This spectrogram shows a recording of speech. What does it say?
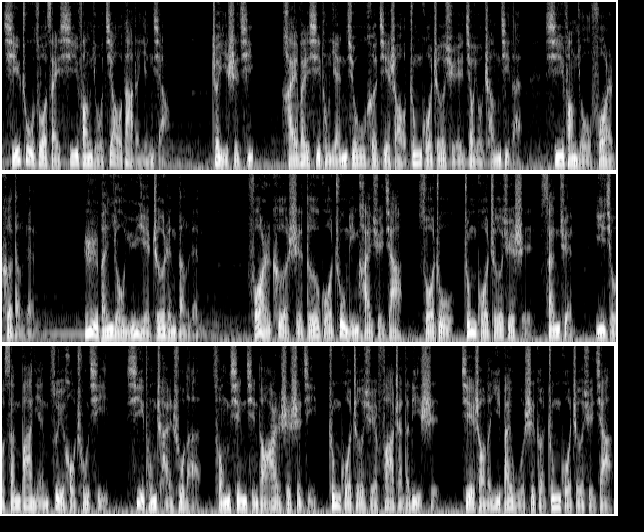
其著作在西方有较大的影响。这一时期。海外系统研究和介绍中国哲学较有成绩的，西方有佛尔克等人，日本有宇野哲人等人。佛尔克是德国著名汉学家，所著《中国哲学史》三卷，一九三八年最后出齐，系统阐述了从先秦到二十世纪中国哲学发展的历史，介绍了一百五十个中国哲学家，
